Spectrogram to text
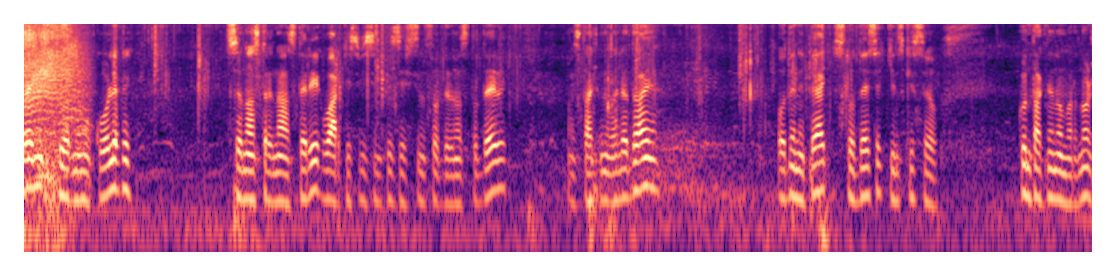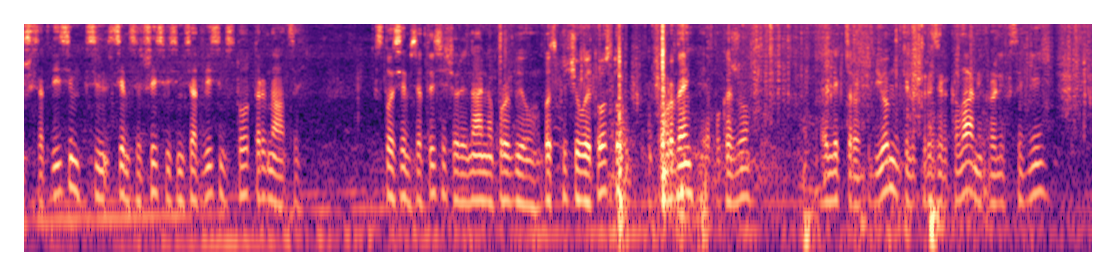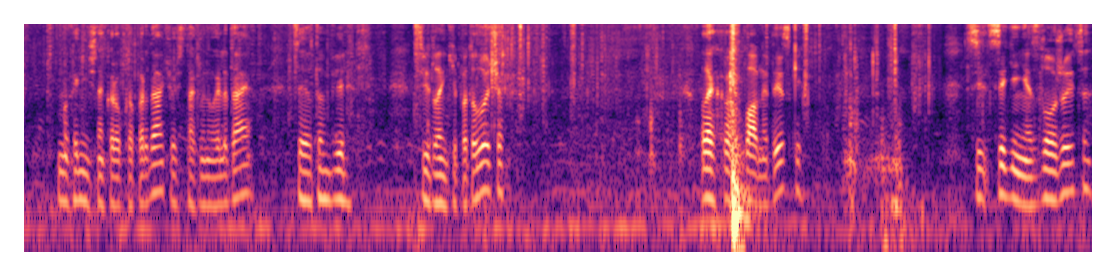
Сцені в чорному кольорі. Це у нас 13 рік, вартість 8799. Ось так він виглядає. 1,5, 110 кінських сил. Контактний номер 068 76 88 113. 170 тисяч оригінального пробігу. Безключовий доступ. Добрий день, я покажу електропідйомник, електрозеркала, мікроліфт механічна коробка передач. Ось так він виглядає. Цей автомобіль. Світленький потолочок. Легкосплавні диски. Сидіння зложується.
